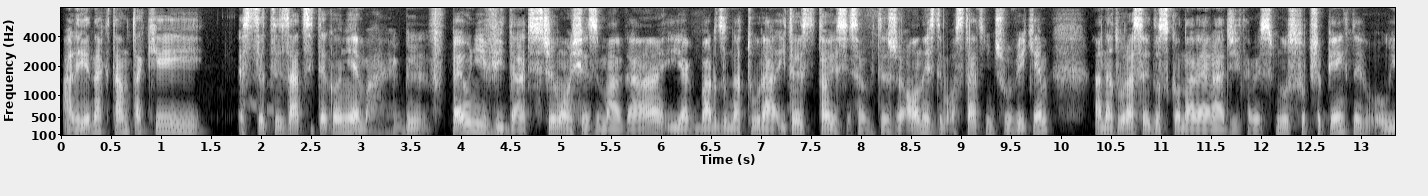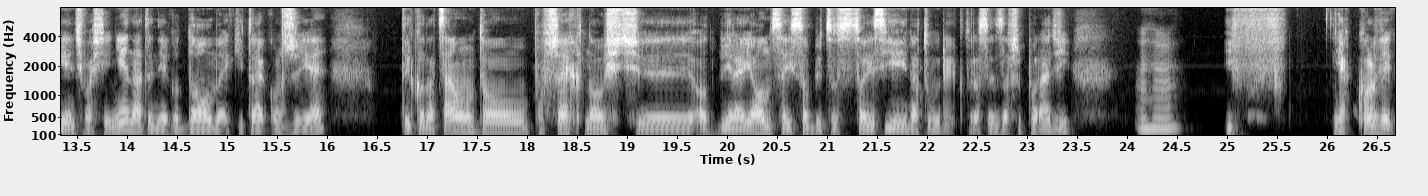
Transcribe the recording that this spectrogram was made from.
ale jednak tam takiej estetyzacji tego nie ma. Jakby w pełni widać, z czym on się zmaga i jak bardzo natura, i to jest, to jest niesamowite, że on jest tym ostatnim człowiekiem, a natura sobie doskonale radzi. Tam jest mnóstwo przepięknych ujęć właśnie nie na ten jego domek i to, jak on żyje, tylko na całą tą powszechność yy, odbierającej sobie, co, co jest jej natury, która sobie zawsze poradzi. Mhm. I w, jakkolwiek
